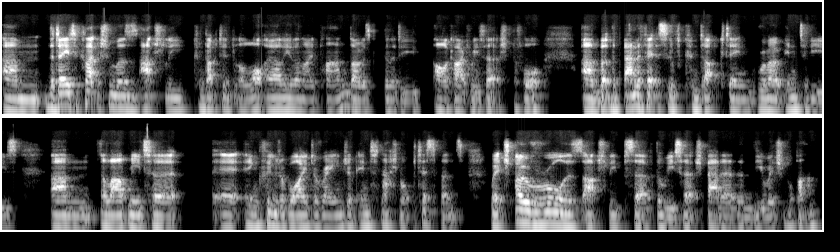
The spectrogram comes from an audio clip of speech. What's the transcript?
Um, the data collection was actually conducted a lot earlier than I planned. I was going to do archive research before, um, but the benefits of conducting remote interviews um, allowed me to uh, include a wider range of international participants, which overall has actually served the research better than the original plan.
